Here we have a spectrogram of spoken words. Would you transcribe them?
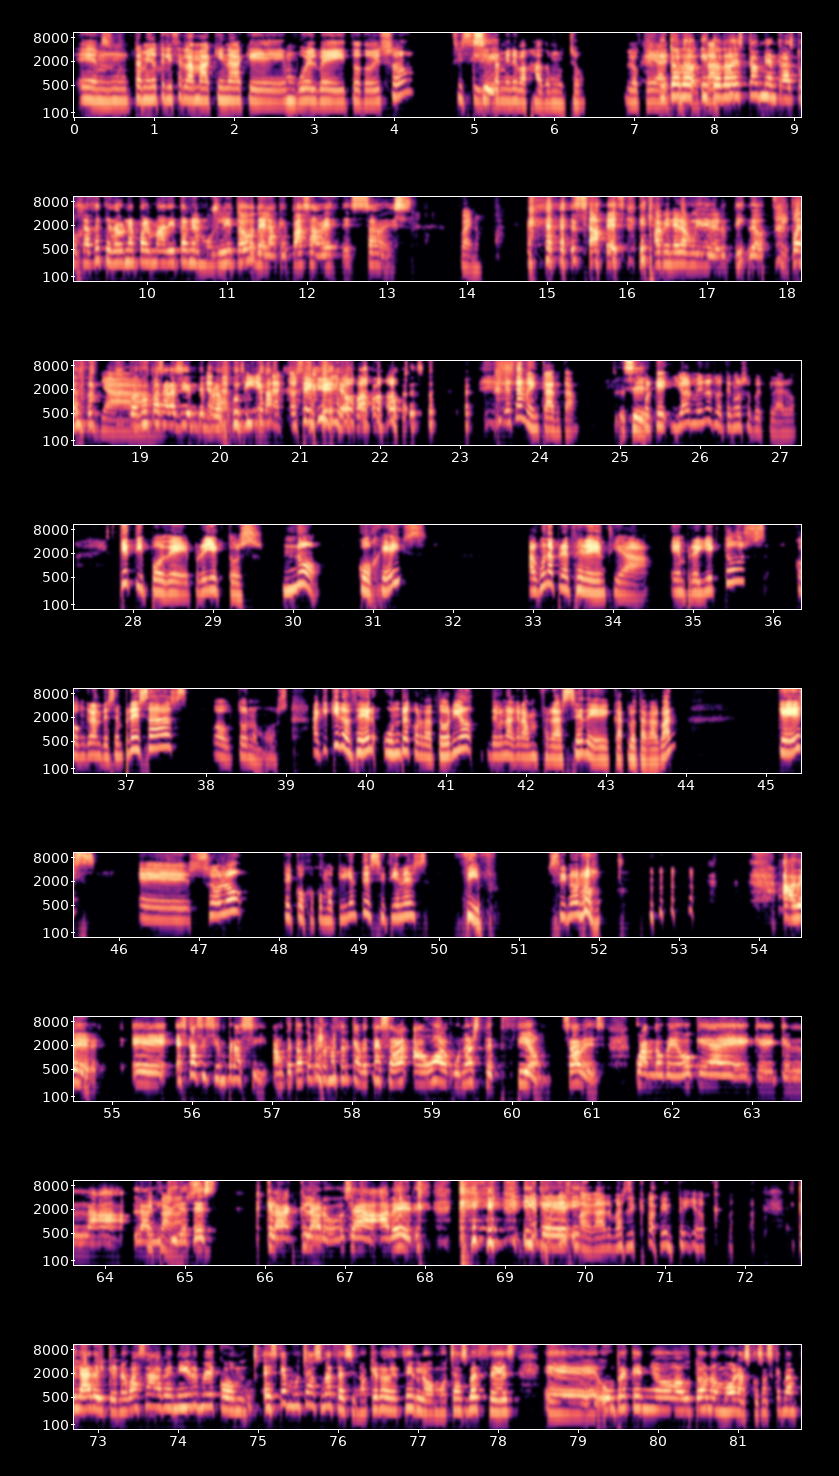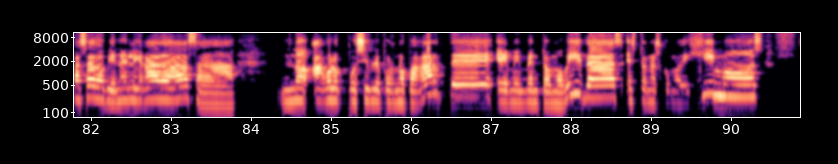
em, también utilizar la máquina que envuelve y todo eso. Sí, sí, yo también he bajado mucho lo que ha Y hecho todo, y todo esto mientras tu jefe te da una palmadita en el muslito de la que pasa a veces, ¿sabes? Bueno, ¿Sabes? Que también era muy divertido. sí, Podemos, ya. podemos pasar a la siguiente pregunta. Sí, exacto, seguimos. Esta me encanta. Sí. Porque yo al menos lo tengo súper claro. ¿Qué tipo de proyectos no cogéis? ¿Alguna preferencia en proyectos con grandes empresas o autónomos? Aquí quiero hacer un recordatorio de una gran frase de Carlota Galván, que es, eh, solo te cojo como cliente si tienes CIF. Si no, no. A ver, eh, es casi siempre así, aunque tengo que reconocer que a veces ha- hago alguna excepción, ¿sabes? Cuando veo que, eh, que, que la, liquidez es... cla- claro, o sea, a ver, que- y que puedes y- pagar básicamente y ya está. Claro, y que no vas a venirme con... Es que muchas veces, y no quiero decirlo, muchas veces eh, un pequeño autónomo, las cosas que me han pasado vienen ligadas a... No hago lo posible por no pagarte, eh, me invento movidas, esto no es como dijimos.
